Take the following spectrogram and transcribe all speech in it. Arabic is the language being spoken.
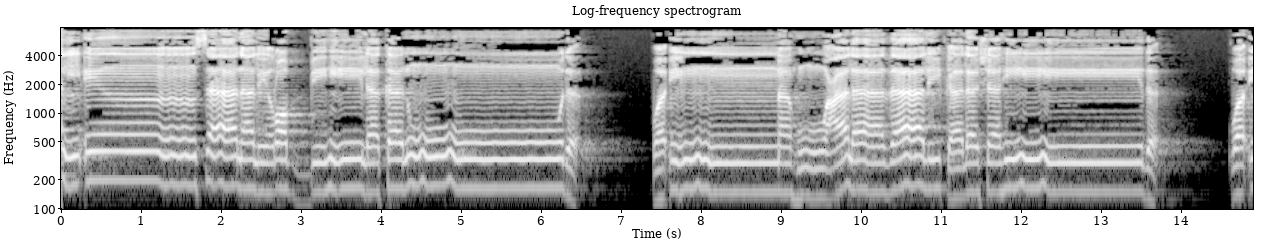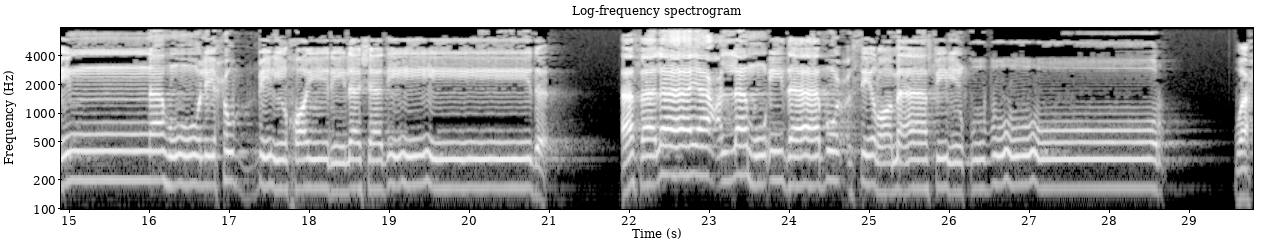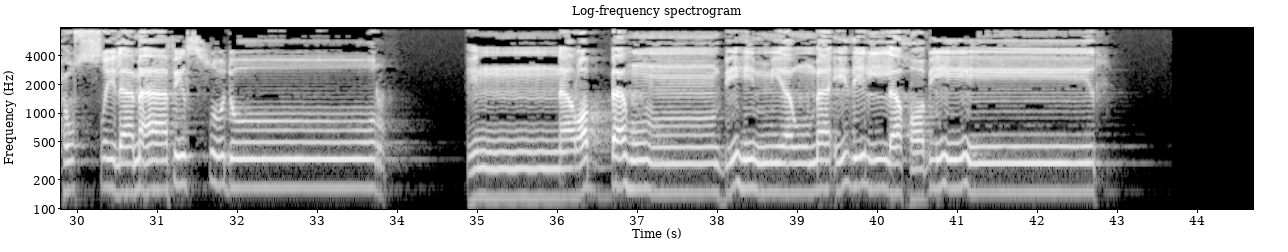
الإنسان لربه لكنود وإنه على ذلك لشهيد وإنه لحب الخير لشديد أفلا يعلم إذا بعثر ما في القبور وحصل ما في الصدور. إن ربهم بهم يومئذ لخبير.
